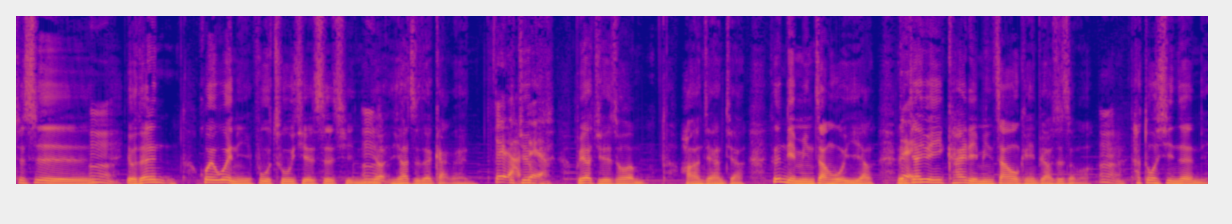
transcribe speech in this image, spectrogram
就是，嗯，有的人会为你付出一些事情，你要你要值得感恩。对啦，对啦，不要觉得说好像怎样讲，跟联名账户一样，人家愿意开联名账户给你，表示什么？嗯，他多信任你，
